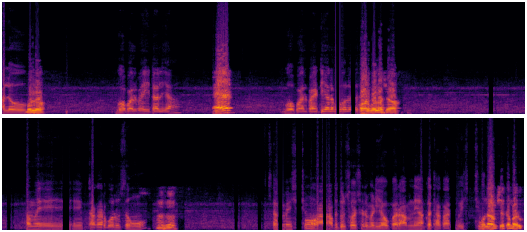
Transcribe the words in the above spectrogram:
હલો. બોલો. ગોપાલભાઈ ઇટાલિયા. હે? ગોપાલભાઈ ઇટાલિયા બોલો. કોણ બોલો છો? અમે ઠાકર બોલું છું હું. તમે શું આ બધું સોશિયલ મીડિયા ઉપર આમને આ કથાકાર વિશે શું? નામ છે તમારું?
